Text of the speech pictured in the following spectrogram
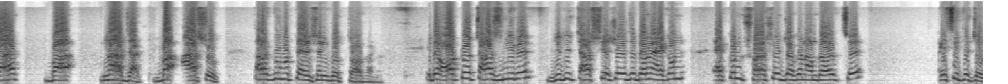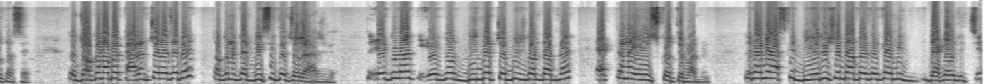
যাক বা না যাক বা আসুক তার কোনো টেনশন করতে হবে না। এটা অটো চার্জ নিবে, যদি চার্জ শেষ হয়ে যায়, ধরেন এখন এখন সরাসরি যখন আমরা হচ্ছে এসিতে চলতেছে, তো যখন আবার কারেন্ট চলে যাবে, তখন এটা ডিসিতে চলে আসবে। তো এগুলো এগুলো দিনের চব্বিশ ঘণ্টা আপনার একটানা ইউজ করতে পারবেন। তো এটা আমি আজকে ডিউরেশনটা আপনাদেরকে আমি দেখাই দিচ্ছি।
